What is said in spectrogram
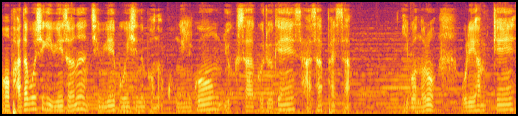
어, 받아보시기 위해서는 지금 위에 보이시는 번호 010-6496-4483 이 번호로 우리 함께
